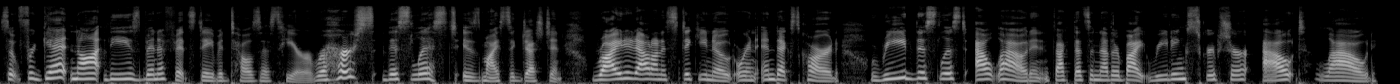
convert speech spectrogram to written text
So forget not these benefits, David tells us here. Rehearse this list, is my suggestion. Write it out on a sticky note or an index card. Read this list out loud. And in fact, that's another bite reading scripture out loud.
